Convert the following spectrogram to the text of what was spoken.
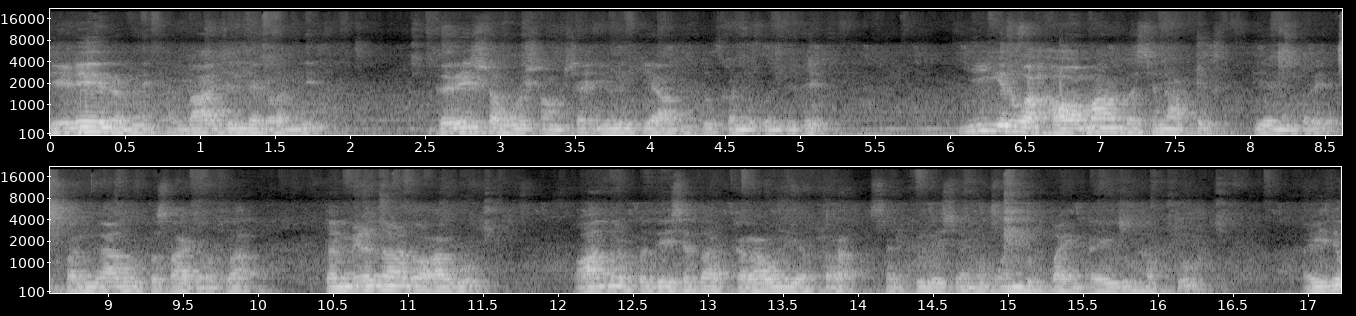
ದಿಢೀರನೆ ಎಲ್ಲ ಜಿಲ್ಲೆಗಳಲ್ಲಿ ಗರಿಷ್ಠ ಉಷ್ಣಾಂಶ ಇಳಿಕೆಯಾದದ್ದು ಕಂಡುಬಂದಿದೆ. ಈಗಿರುವ ಹವಾಮಾನದ ಸಿನಾಪ್ಟಿಕ್ ಸ್ಥಿತಿ ಏನೆಂದರೆ ಬಂಗಾಳ ಉಪಸಾಗರದ ತಮಿಳುನಾಡು ಹಾಗೂ ಆಂಧ್ರ ಪ್ರದೇಶದ ಕರಾವಳಿ ಹತ್ತಿರ ಸರ್ಕ್ಯುಲೇಷನ್ ಒಂದು ಪಾಯಿಂಟ್ ಐದು ಮತ್ತು ಐದು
